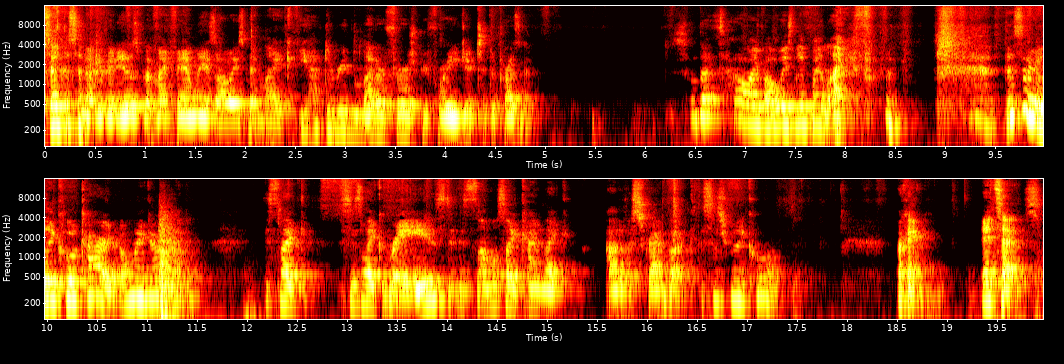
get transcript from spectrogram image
I've said this in other videos, but my family has always been like, you have to read the letter first before you get to the present. So that's how I've always lived my life. this is a really cool card. Oh my god. It's like, this is like raised. It's almost like kind of like out of a scrapbook. This is really cool. Okay, it says,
